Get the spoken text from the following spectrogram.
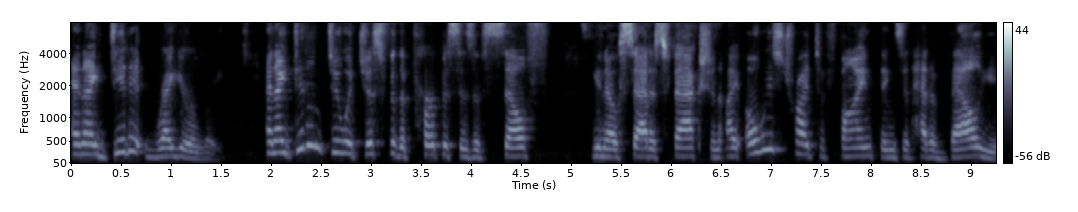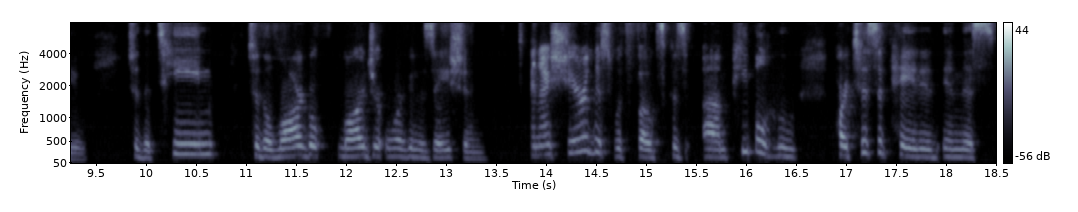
And I did it regularly. And I didn't do it just for the purposes of self you know satisfaction i always tried to find things that had a value to the team to the larger larger organization and i shared this with folks because um, people who participated in this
